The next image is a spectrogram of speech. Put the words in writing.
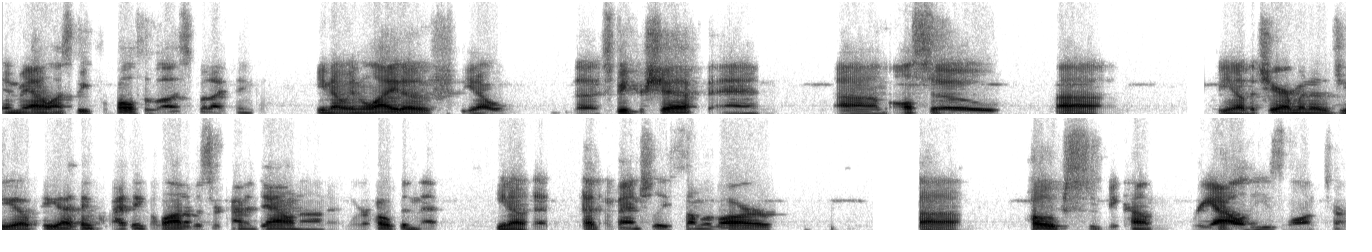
and I don't want to speak for both of us, but I think, you know, in light of you know the speakership and um, also uh, you know the chairman of the GOP. I think I think a lot of us are kind of down on it. We're hoping that you know that that eventually some of our uh, hopes become realities long term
